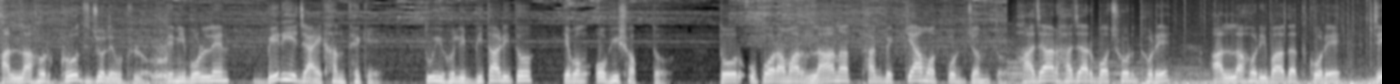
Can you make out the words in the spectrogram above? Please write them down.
আল্লাহর ক্রোধ জ্বলে উঠল। তিনি বললেন, বেরিয়ে যা এখান থেকে। তুই হলি বিতাড়িত এবং অভিশপ্ত। তোর উপর আমার লানাত থাকবে কিয়ামত পর্যন্ত। হাজার হাজার বছর ধরে আল্লাহর ইবাদত করে যে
